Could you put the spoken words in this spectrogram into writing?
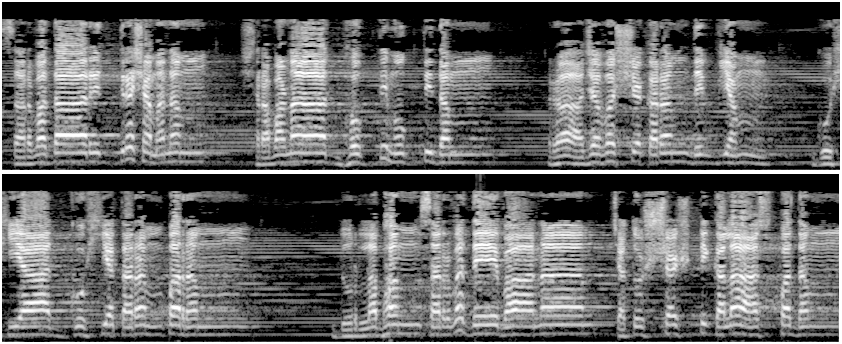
सर्वदारिद्र्यशमनम् श्रवणाद्भुक्तिमुक्तिदम्। राजवश्यकरम् दिव्यम् गुह्याद्गुह्यतरम् परम्। दुर्लभम् सर्वदेवानाम् चतुष्षष्टिकलास्पदम्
